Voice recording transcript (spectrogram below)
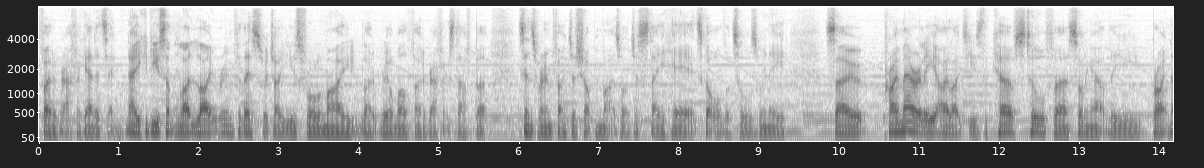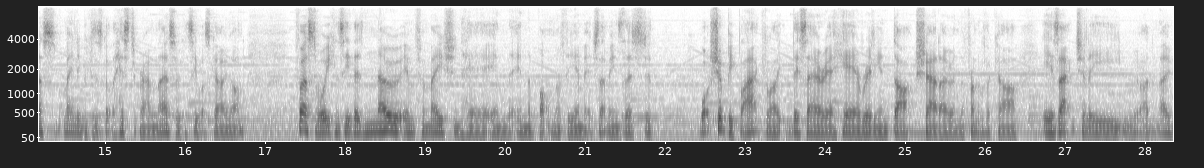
photographic editing. Now you could use something like Lightroom for this, which I use for all of my like real world photographic stuff, but since we're in Photoshop we might as well just stay here. It's got all the tools we need. So primarily I like to use the curves tool for sorting out the brightness, mainly because it's got the histogram there so we can see what's going on. First of all, you can see there's no information here in the, in the bottom of the image. That means there's just what should be black, like this area here, really in dark shadow in the front of the car, is actually, I don't know,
